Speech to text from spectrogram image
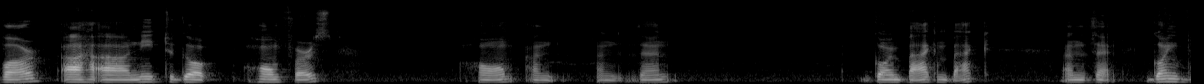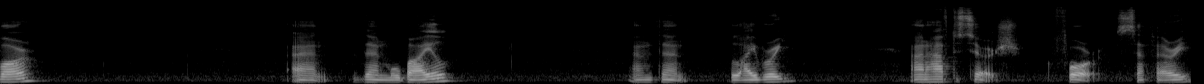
var I need to go home first home and and then going back and back and then going var and then mobile and then library and I have to search for Safari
